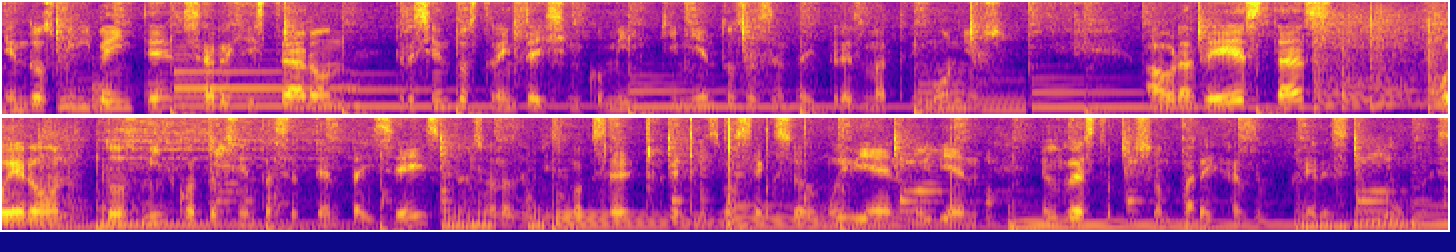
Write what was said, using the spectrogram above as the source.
en 2020 se registraron 335.563 matrimonios. Ahora, de estas fueron 2.476 personas del mismo, sexo. Muy bien, muy bien. El resto pues, son parejas de mujeres y hombres.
